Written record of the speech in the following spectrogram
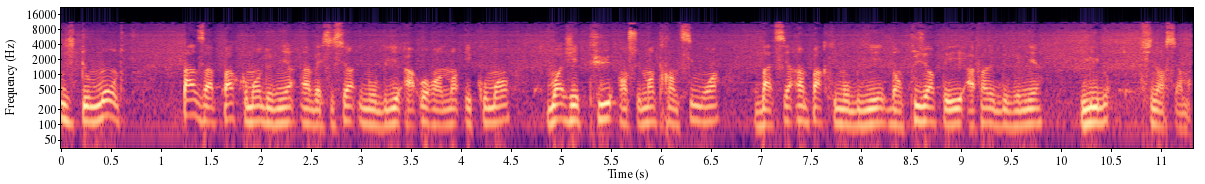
où je te montre pas à pas comment devenir investisseur immobilier à haut rendement et comment moi j'ai pu en seulement 36 mois bâtir un parc immobilier dans plusieurs pays afin de devenir libre financièrement.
